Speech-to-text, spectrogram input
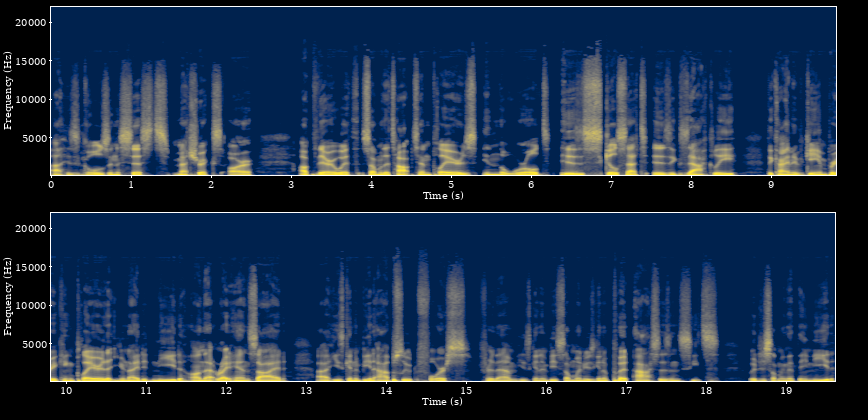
Uh, his goals and assists metrics are up there with some of the top 10 players in the world. His skill set is exactly the kind of game breaking player that United need on that right hand side. Uh, he's going to be an absolute force for them. He's going to be someone who's going to put asses in seats, which is something that they need.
